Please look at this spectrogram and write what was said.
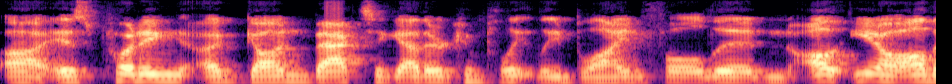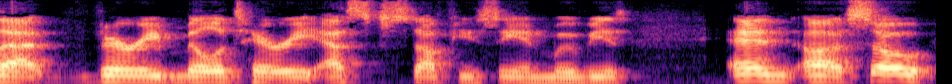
uh, is putting a gun back together completely blindfolded and all you know all that very military esque stuff you see in movies, and uh, so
